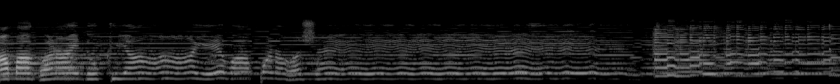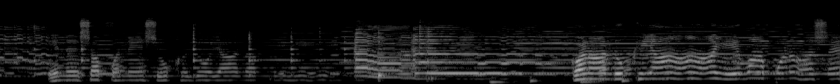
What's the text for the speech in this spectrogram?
આમાં ઘણા દુખિયા એવા પણ હશે. એને સપને સુખ જોયા નથી. ઘણા દુખિયા એવા પણ હશે.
